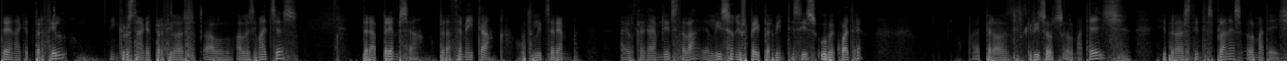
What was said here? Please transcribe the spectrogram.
tenen aquest perfil, incrusten aquest perfil a les, a les imatges. Per a premsa per a CMYK utilitzarem el que acabem d'instal·lar, l'ISO Newspaper 26V4, per als grisos el mateix i per a les tintes planes el mateix.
